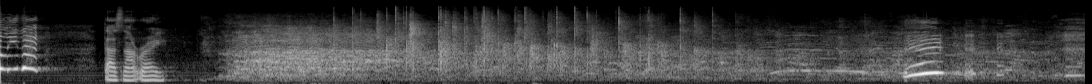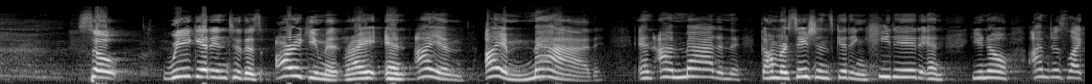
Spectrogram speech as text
believe that? That's not right. so we get into this argument, right? And I am I am mad. And I'm mad and the conversation's getting heated and you know, I'm just like,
